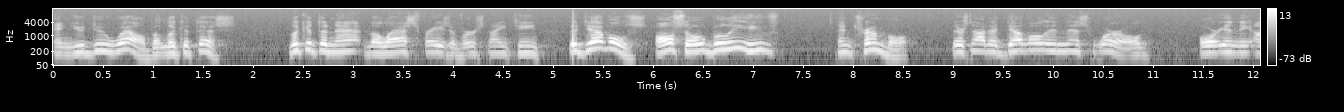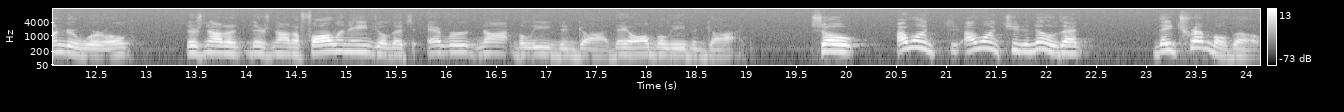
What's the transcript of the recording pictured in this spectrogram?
and you do well. But look at this. Look at the, the last phrase of verse 19. The devils also believe and tremble. There's not a devil in this world or in the underworld there's not a, there's not a fallen angel that's ever not believed in God. They all believe in God. So I want, I want you to know that they tremble, though.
